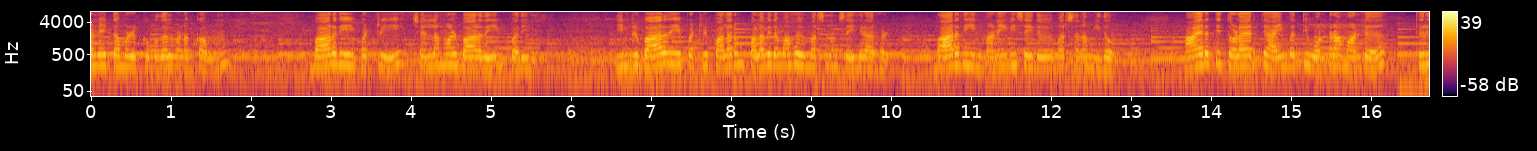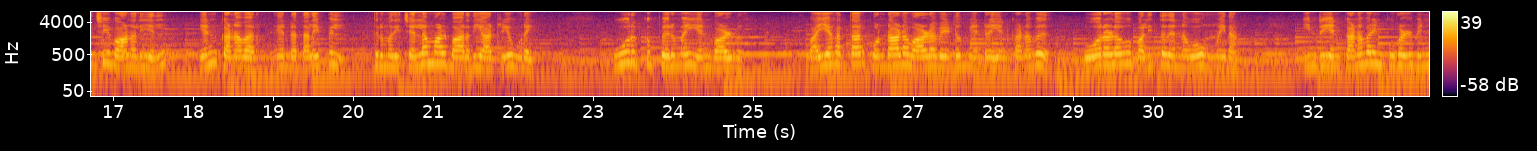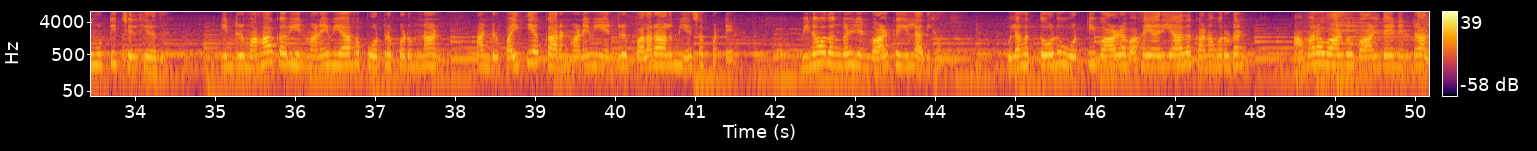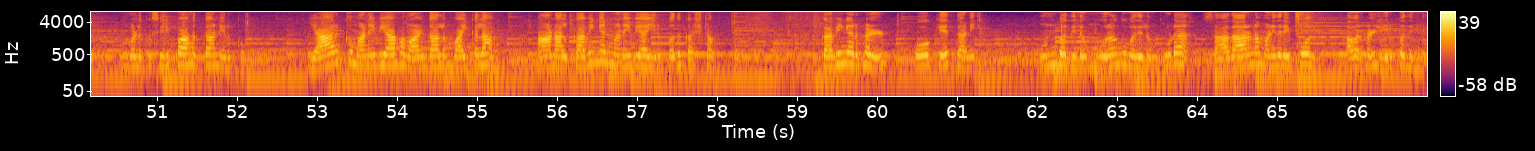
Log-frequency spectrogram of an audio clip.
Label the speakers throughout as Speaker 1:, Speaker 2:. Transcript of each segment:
Speaker 1: அன்னை தமிழுக்கு முதல் வணக்கம். பாரதியை பற்றி செல்லம்மாள் பாரதியின் பதிவு. இன்று பாரதியை பற்றி பலரும் பலவிதமாக விமர்சனம் செய்கிறார்கள். பாரதியின் மனைவி செய்த விமர்சனம் இதோ. ஆயிரத்தி தொள்ளாயிரத்தி ஐம்பத்தி ஒன்றாம் ஆண்டு திருச்சி வானொலியில் என் கணவர் என்ற தலைப்பில் திருமதி செல்லம்மாள் பாரதி ஆற்றிய உரை. ஊருக்கு பெருமை என் வாழ்வு. வையகத்தார் கொண்டாட வாழ வேண்டும் என்ற என் கனவு ஓரளவு பலித்ததென்னவோ உண்மைதான். இன்று என் கணவரின் புகழ் விண்முட்டிச் செல்கிறது. இன்று மகாகவியின் மனைவியாக போற்றப்படும் நான் அன்று பைத்தியக்காரன் மனைவி என்று பலராலும் ஏசப்பட்டேன். வினோதங்கள் என் வாழ்க்கையில் அதிகம். உலகத்தோடு ஒட்டி வாழ வகையறியாத கணவருடன் அமர வாழ்வு வாழ்ந்தேன் என்றால் உங்களுக்கு சிரிப்பாகத்தான் இருக்கும். யாருக்கு மனைவியாக வாழ்ந்தாலும் வாய்க்கலாம். ஆனால் கவிஞன் மனைவியாய் இருப்பது கஷ்டம். கவிஞர்கள் போக்கே தனி. உண்பதிலும் உறங்குவதிலும் கூட சாதாரண மனிதரைப் போல் அவர்கள் இருப்பதில்லை.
